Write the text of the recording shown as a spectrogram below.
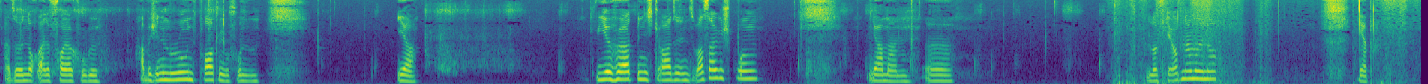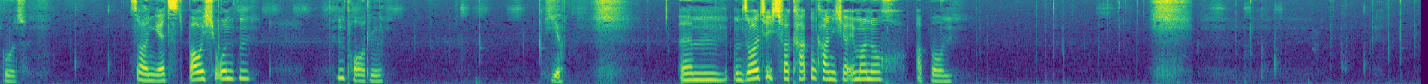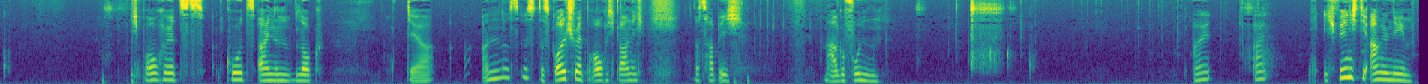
Also noch eine Feuerkugel. Habe ich in einem Ruined Portal gefunden. Ja. Wie ihr hört, bin ich gerade ins Wasser gesprungen. Ja, Mann. Äh, läuft die Aufnahme noch? Ja. Gut. So, und jetzt baue ich hier unten ein Portal. Hier. Ähm, und sollte ich es verkacken, kann ich ja immer noch abbauen. Ich brauche jetzt kurz einen Block, der anders ist. Das Goldschwert brauche ich gar nicht. Das habe ich mal gefunden. Ein, ein. Ich will nicht die Angel nehmen.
